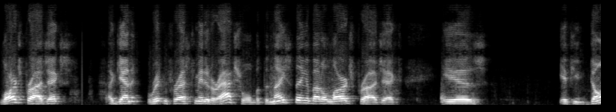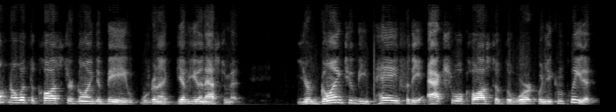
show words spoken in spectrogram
Large projects, again, written for estimated or actual, but the nice thing about a large project is if you don't know what the costs are going to be, we're going to give you an estimate. You're going to be paid for the actual cost of the work when you complete it,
